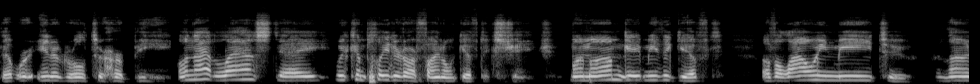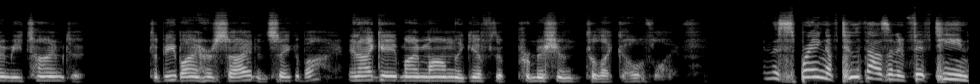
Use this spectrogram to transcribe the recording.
that were integral to her being. On that last day, we completed our final gift exchange. My mom gave me the gift of allowing me to allowing me time to to be by her side and say goodbye. And I gave my mom the gift of permission to let go of life. In the spring of 2015,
